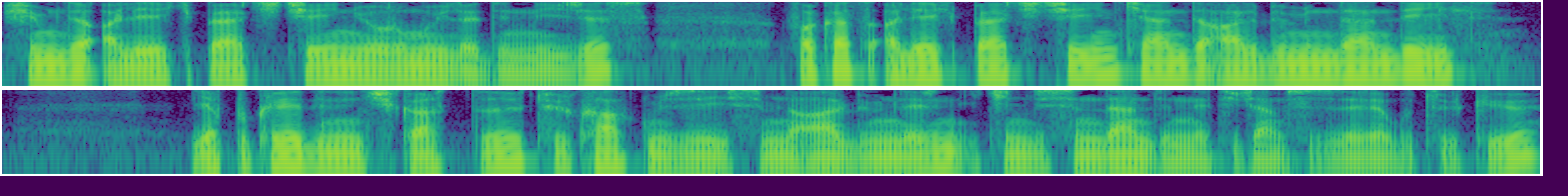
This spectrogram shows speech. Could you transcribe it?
Şimdi Ali Ekber Çiçek'in yorumuyla dinleyeceğiz. Fakat Ali Ekber Çiçek'in kendi albümünden değil, Yapı Kredi'nin çıkarttığı Türk Halk Müziği isimli albümlerin ikincisinden dinleteceğim sizlere bu türküyü.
